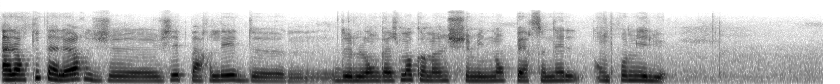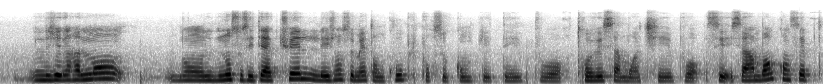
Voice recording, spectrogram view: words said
Alors tout à l'heure, j'ai parlé de, de l'engagement comme un cheminement personnel en premier lieu généralement, dans nos sociétés actuelles, les gens se mettent en couple pour se compléter, pour trouver sa moitié. C'est un bon concept.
